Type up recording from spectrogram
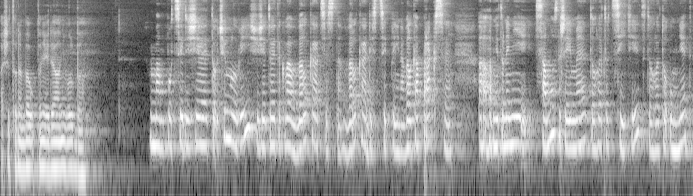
a že to nebyla úplně ideální volba. Mám pocit, že to, o čem mluvíš, že to je taková velká cesta, velká disciplína, velká praxe. A hlavně to není samozřejmé tohleto cítit, tohleto umět,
